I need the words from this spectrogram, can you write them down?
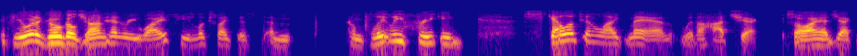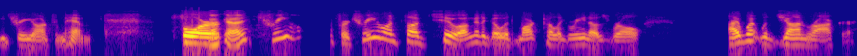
if you were to Google John Henry wife, he looks like this um, completely freaky skeleton-like man with a hot chick. So I had Jackie Treehorn from him. For Okay. Tree for Treehorn Thug 2, I'm going to go with Mark Pellegrino's role. I went with John Rocker.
